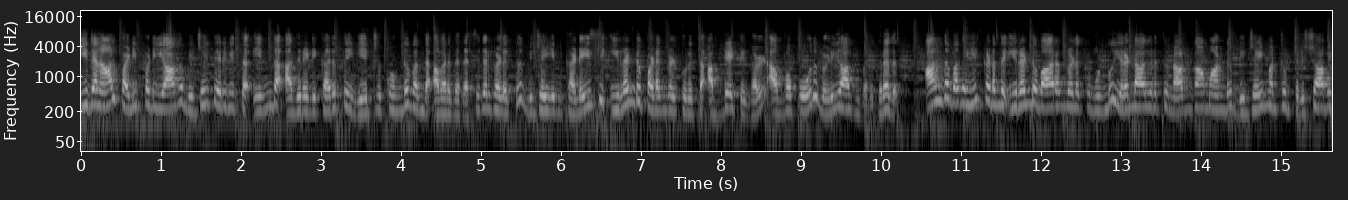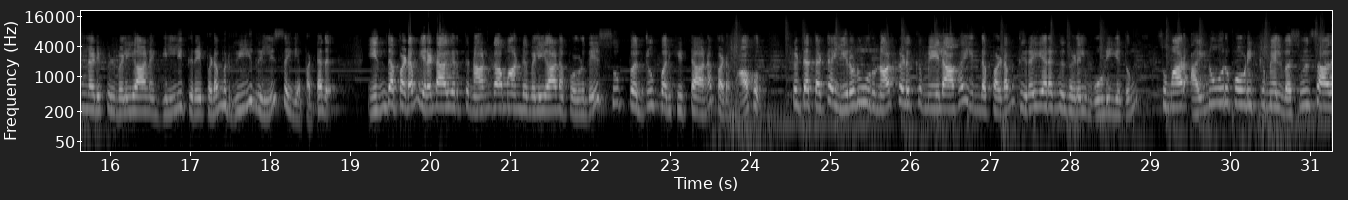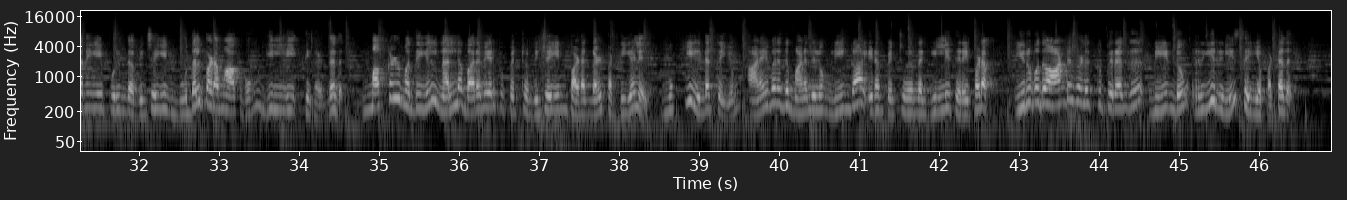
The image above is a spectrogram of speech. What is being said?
இதனால் படிப்படியாக விஜய் தெரிவித்த இந்த அதிரடி கருத்தை ஏற்றுக்கொண்டு வந்த அவரது ரசிகர்களுக்கு விஜயின் கடைசி இரண்டு படங்கள் குறித்த அப்டேட்டுகள் அவ்வப்போது வெளியாகி வருகிறது. அந்த வகையில் கடந்த இரண்டு வாரங்களுக்கு முன்பு இரண்டாயிரத்து நான்காம் ஆண்டு விஜய் மற்றும் த்ரிஷாவின் நடிப்பில் வெளியான கில்லி திரைப்படம் ரீ ரிலீஸ் செய்யப்பட்டது. இந்த படம் இரண்டாயிரத்து நான்காம் ஆண்டு வெளியான பொழுதே சூப்பர் டூப்பர் ஹிட்டான படமாகும். கிட்டத்தட்ட இருநூறு நாட்களுக்கு மேலாக இந்த படம் திரையரங்குகளில் ஓடியதும் சுமார் ஐநூறு கோடிக்கு மேல் வசூல் சாதனையை புரிந்த விஜயின் முதல் படமாகவும் கில்லி திகழ்ந்தது. மக்கள் மத்தியில் நல்ல வரவேற்பு பெற்ற விஜயின் படங்கள் பட்டியலில் முக்கிய இடத்தையும் அனைவரது மனதிலும் நீங்கா இடம் பெற்றிருந்த கில்லி திரைப்படம் இருபது ஆண்டுகளுக்கு பிறகு மீண்டும் ரீ ரிலீஸ் செய்யப்பட்டது.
